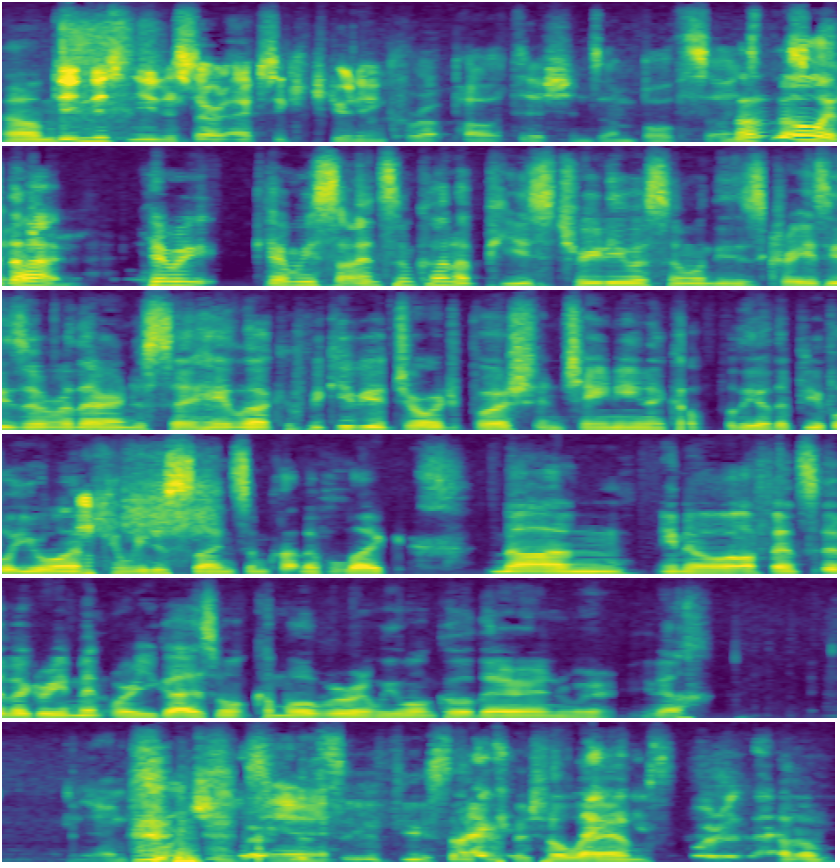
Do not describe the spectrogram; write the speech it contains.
Um, They just need to start executing corrupt politicians on both sides. Not only that. Can we can we sign some kind of peace treaty with some of these crazies over there and just say, hey, look, if we give you George Bush and Cheney and a couple of the other people you want, can we just sign some kind of like non, you know, offensive agreement where you guys won't come over and we won't go there and we're, you know, Yeah, unfortunately, yeah. a few sacrificial I can lambs. support that. Um,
